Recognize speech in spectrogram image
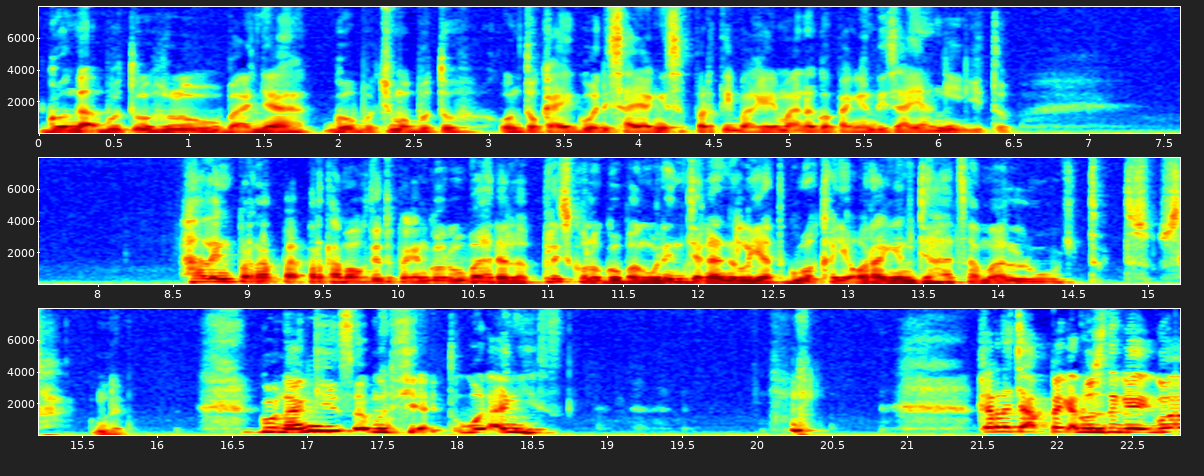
Gua nggak butuh lu banyak, gue cuma butuh untuk kayak gue disayangi seperti bagaimana gue pengen disayangi gitu. Hal yang pernah pe- pertama waktu itu pengen gue rubah adalah please kalau gue bangunin jangan ngelihat gue kayak orang yang jahat sama lu gitu. Itu susah. Udah. Gue nangis sama dia itu, gue nangis. Karena capek kan maksudnya kayak gue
